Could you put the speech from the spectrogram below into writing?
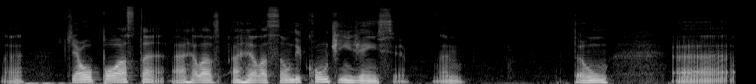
né? que é oposta à, rela... à relação de contingência. Né? Então, uh,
